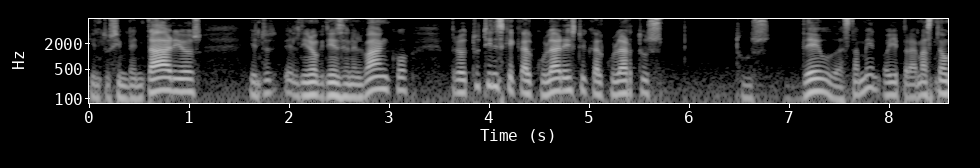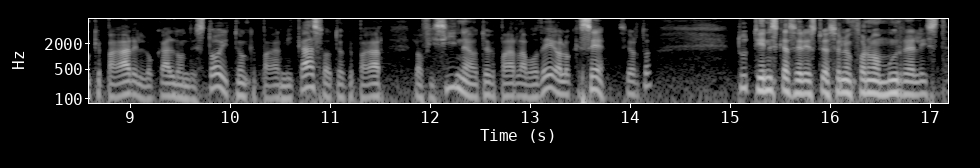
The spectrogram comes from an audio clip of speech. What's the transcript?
y en tus inventarios, y el dinero que tienes en el banco. Pero tú tienes que calcular esto y calcular tus, tus deudas también. Oye, pero además tengo que pagar el local donde estoy, tengo que pagar mi casa, o tengo que pagar la oficina, o tengo que pagar la bodega, o lo que sea, ¿cierto? Tú tienes que hacer esto y hacerlo en forma muy realista.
